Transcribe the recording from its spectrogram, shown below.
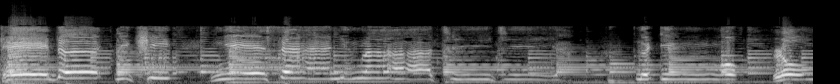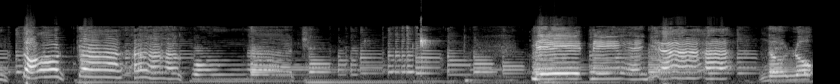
抬头一看，眼三人啦，姐姐呀，我引我龙到干光啊去。妹妹呀，乐乐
